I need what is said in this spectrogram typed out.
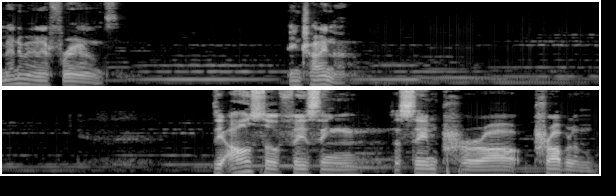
many, many friends in China they also facing the same pro problem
